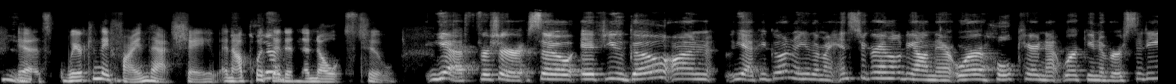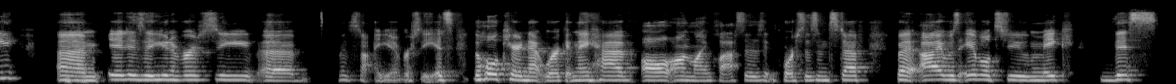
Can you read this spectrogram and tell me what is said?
hmm. is. Where can they find that, Shay? And I'll put sure. that in the notes too. Yeah, for sure. So if you go on, yeah, if you go on either my Instagram, it'll be on there, or Whole Care Network University. Um, it is a university uh, it's not a university it's the whole care network and they have all online classes and courses and stuff but i was able to make this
